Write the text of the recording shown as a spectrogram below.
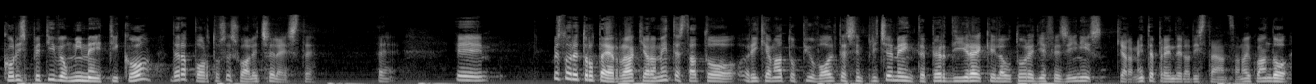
corrispettivo mimetico del rapporto sessuale celeste. Eh, questo retroterra chiaramente è stato richiamato più volte semplicemente per dire che l'autore di Efesini chiaramente prende la distanza, no? quando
